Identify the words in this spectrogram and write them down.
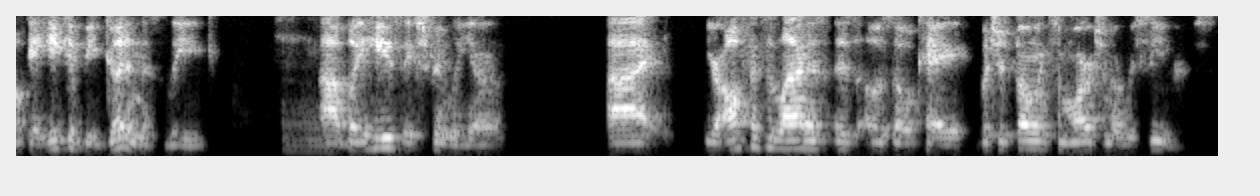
okay, he could be good in this league, mm-hmm. uh, but he's extremely young. Uh, your offensive line is, is, is okay, but you're throwing to marginal receivers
